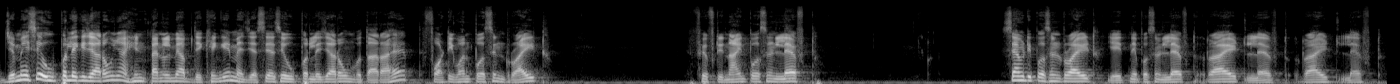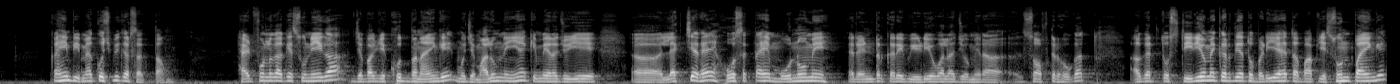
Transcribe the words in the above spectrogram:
जब मैं इसे ऊपर लेके जा रहा हूँ यहाँ हिंड पैनल में आप देखेंगे, मैं जैसे जैसे ऊपर ले जा रहा हूँ बता रहा है 41 percent right 59 percent left 70 percent right ये इतने percent left right left right left कहीं भी मैं कुछ भी कर सकता हूँ। हेडफोन लगा के सुनिएगा। जब आप ये खुद बनाएँगे, मुझे मालूम नहीं है कि मेरा जो ये लेक्चर है, हो सकता है मोनो में रेंडर करे वीडियो वाला जो मेरा सॉफ्टवेयर होगा। अगर तो स्टीरियो में कर दिया तो बढ़िया है, तब आप ये सुन पाएँगे।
